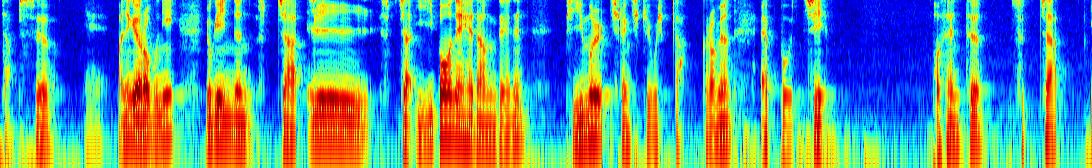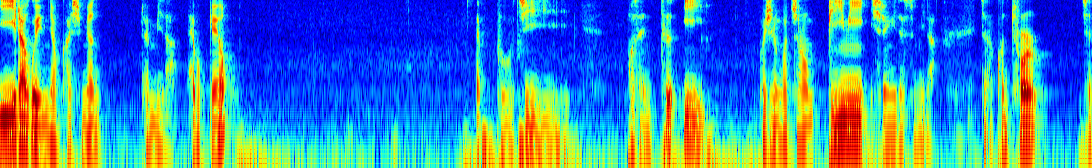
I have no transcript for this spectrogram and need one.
잡스 예. 만약에 여러분이 여기 있는 숫자 1, 숫자 2번에 해당되는 빔을 실행시키고 싶다. 그러면 fg 숫자 2라고 입력하시면 됩니다. 해볼게요. Fg 2 보시는 것처럼 빔이 실행이 됐습니다. 자, 컨트롤 Z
